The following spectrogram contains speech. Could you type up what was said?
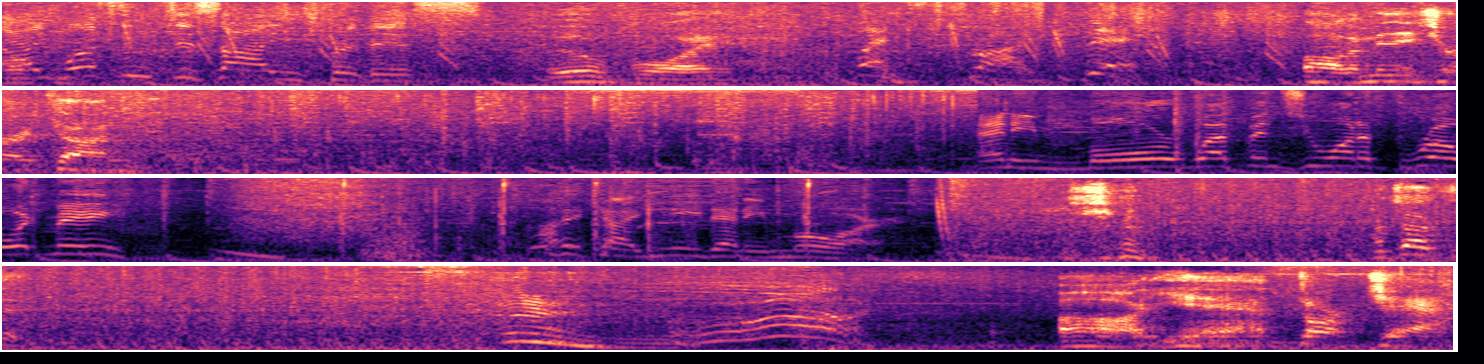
I wasn't designed for this. Oh boy. Let's try this. Oh, the miniature are done. Any more weapons you want to throw at me? Like I need any more. Watch out. Mm. Oh yeah, Dark Jak.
